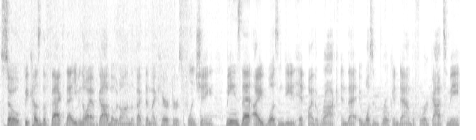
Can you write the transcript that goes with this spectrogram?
So because of the fact that even though I have God mode on, the fact that my character is flinching means that I was indeed hit by the rock and that it wasn't broken down before it got to me.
